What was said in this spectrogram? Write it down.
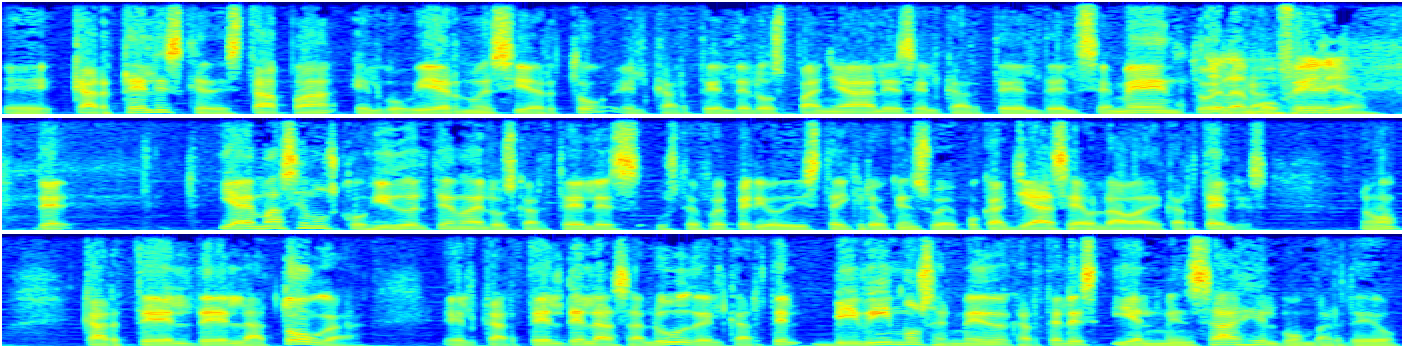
Eh, carteles que destapa el gobierno, es cierto, el cartel de los pañales, el cartel del cemento. De el la hemofilia. de- y además hemos cogido el tema de los carteles. Usted fue periodista y creo que en su época ya se hablaba de carteles, ¿no? Cartel de la toga, el cartel de la salud, el cartel. Vivimos en medio de carteles y el mensaje, el bombardeo.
